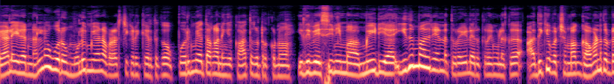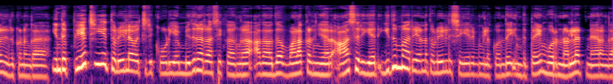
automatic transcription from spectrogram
வேலையில் நல்ல ஒரு முழுமையான வளர்ச்சி கிடைக்கிறதுக்கு பொறுமையாக தாங்க நீங்கள் காத்துக்கிட்டு இருக்கணும். இதுவே சினிமா மீடியா இது மாதிரியான துறையில் இருக்கிறவங்களுக்கு அதிகபட்சமாக கவனத்துடன் இருக்கணுங்க. இந்த பேச்சிய தொழிலை வச்சிருக்கக்கூடிய மிதுன ராசிக்காரங்க அதாவது வழக்கறிஞர் ஆசிரியர் இது மாதிரியான தொழில் செய்கிறவங்களுக்கு வந்து இந்த டைம் ஒரு நல்ல நேரங்க.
